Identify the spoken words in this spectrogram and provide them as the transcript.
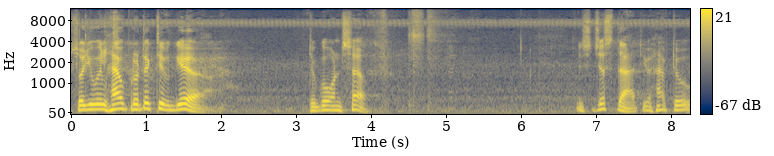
So you will have protective gear to go and serve. It's just that you have to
